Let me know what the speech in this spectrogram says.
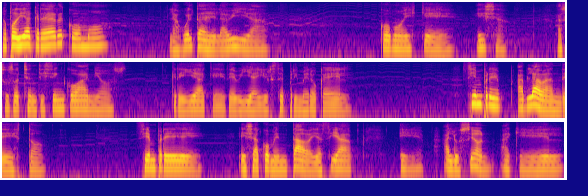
No podía creer cómo las vueltas de la vida, cómo es que ella, a sus 85 años, creía que debía irse primero que él. Siempre hablaban de esto. Siempre ella comentaba y hacía eh, alusión a que él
